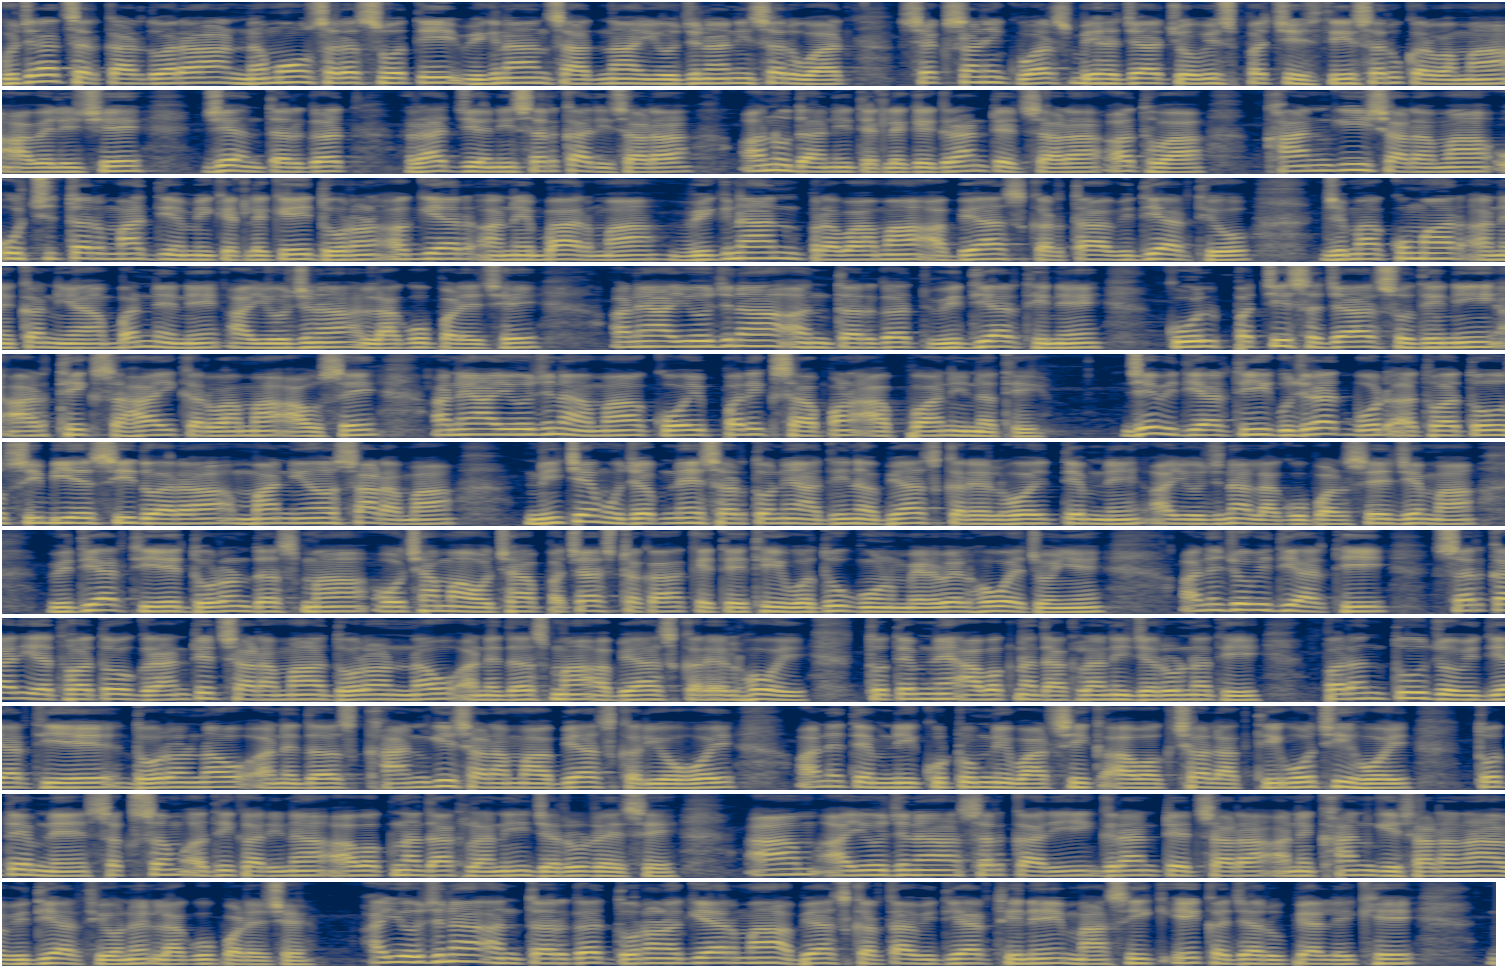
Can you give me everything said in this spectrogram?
ગુજરાત સરકાર દ્વારા નમો સરસ્વતી વિજ્ઞાન સાધના યોજનાની શરૂઆત શૈક્ષણિક વર્ષ બે હજાર ચોવીસ પચીસથી શરૂ કરવામાં આવેલી છે, જે અંતર્ગત રાજ્યની સરકારી શાળા, અનુદાનિત એટલે કે ગ્રાન્ટેડ શાળા અથવા ખાનગી શાળામાં ઉચ્ચતર માધ્યમિક એટલે કે ધોરણ અગિયાર અને બારમાં વિજ્ઞાન પ્રવાહમાં અભ્યાસ કરતા વિદ્યાર્થીઓ, જેમાં કુમાર અને કન્યા બંનેને આ યોજના લાગુ પડે છે. અને આ યોજના અંતર્ગત વિદ્યાર્થીને કુલ પચીસ હજાર સુધીની આર્થિક સહાય કરવામાં આવશે અને આ યોજનામાં કોઈ પરીક્ષા પણ આપવાની નથી. જે વિદ્યાર્થી ગુજરાત બોર્ડ અથવા તો સીબીએસઈ દ્વારા માન્ય શાળામાં નીચે મુજબને શરતોને આધીન અભ્યાસ કરેલ હોય તેમને આ યોજના લાગુ પડશે, જેમાં વિદ્યાર્થીએ ધોરણ દસમાં ઓછામાં ઓછા પચાસ ટકા કે તેથી વધુ ગુણ મેળવેલ હોવા જોઈએ અને જો વિદ્યાર્થી સરકારી અથવા તો ગ્રાન્ટેડ શાળામાં ધોરણ નવ અને દસમાં અભ્યાસ કરેલ હોય, તો તેમને આવકના દાખલાની જરૂર નથી. પરંતુ જો વિદ્યાર્થીએ ધોરણ નવ અને દસ ખાનગી શાળામાં અભ્યાસ કર્યો હોય અને તેમની કુટુંબની વાર્ષિક આવક છ લાખથી ઓછી હોય, તો તેમને સક્ષમ અધિકારીના આવકના દાખલાની જરૂર રહેશે. આમ, આ યોજના સરકારી ગ્રાન્ટેડ શાળા અને ખાનગી શાળાના વિદ્યાર્થીઓને લાગુ પડે છે. આ યોજના અંતર્ગત ધોરણ અગિયારમાં અભ્યાસ કરતા વિદ્યાર્થીને માસિક એક હજાર રૂપિયા લેખે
